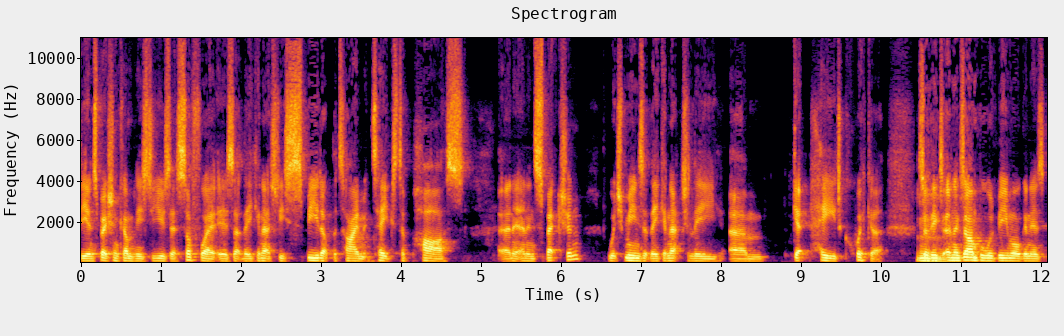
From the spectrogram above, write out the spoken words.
the inspection companies to use their software is that they can actually speed up the time it takes to pass an, an inspection, which means that they can actually um, get paid quicker. So mm-hmm. an example would be Morgan is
